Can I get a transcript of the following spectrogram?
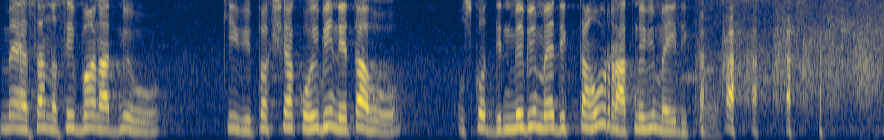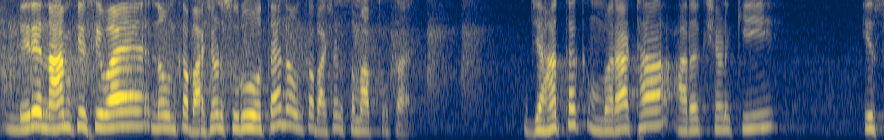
मैं ऐसा नसीबवान आदमी हूँ कि विपक्ष का कोई भी नेता हो उसको दिन में भी मैं दिखता हूँ, रात में भी मैं ही दिखता हूँ। मेरे नाम के सिवाय न उनका भाषण शुरू होता है, ना उनका भाषण समाप्त होता है। जहाँ तक मराठा आरक्षण की इस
